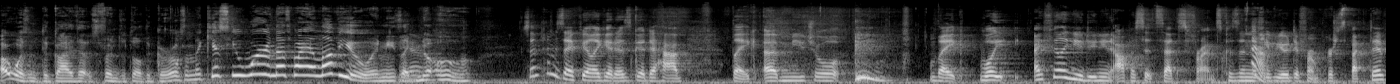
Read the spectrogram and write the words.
I wasn't the guy that was friends with all the girls. I'm like, yes, you were, and that's why I love you. And he's like, Yeah. no. Sometimes I feel like it is good to have like a mutual, like, well, I feel like you do need opposite sex friends because then Yeah. they give you a different perspective.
